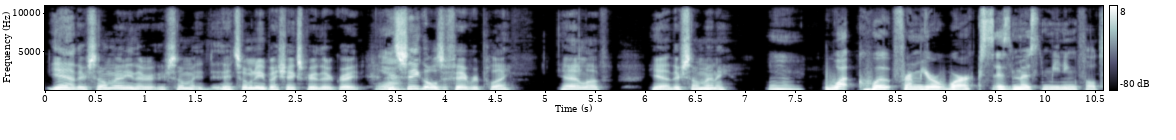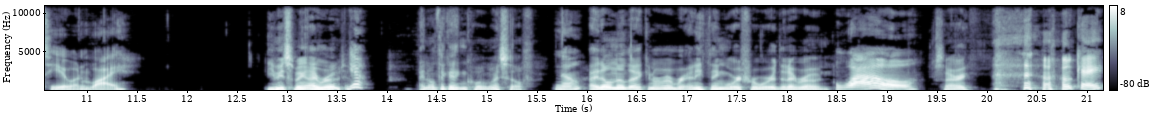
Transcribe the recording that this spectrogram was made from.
Yeah, there's so many. There, there's so many. There's so many by Shakespeare. They're great. Yeah. And Seagull's a favorite play. Yeah, I love. Yeah, there's so many. Mm. What quote from your works is most meaningful to you and why? You mean something I wrote? Yeah. I don't think I can quote myself. No? I don't know that I can remember anything word for word that I wrote. Wow. Sorry. okay.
